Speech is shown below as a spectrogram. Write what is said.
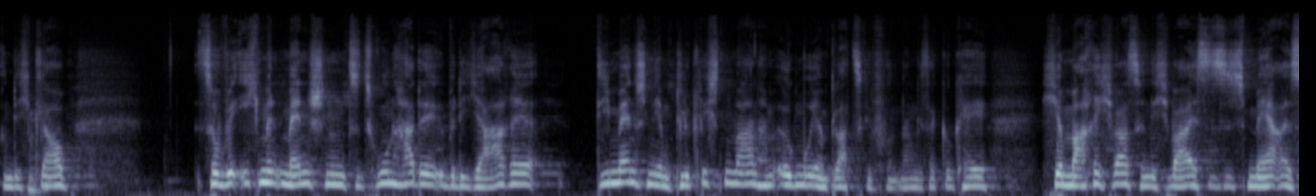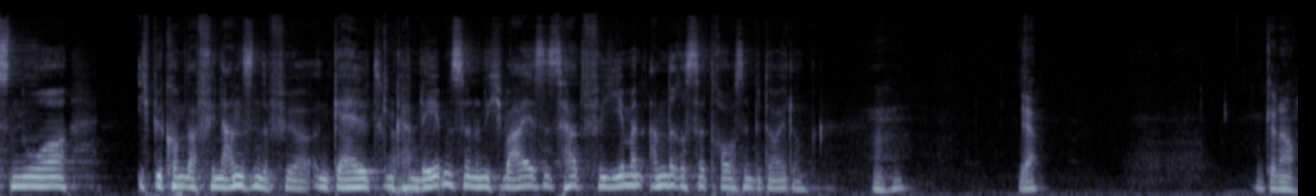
Und ich mhm. glaube, so wie ich mit Menschen zu tun hatte über die Jahre, die Menschen, die am glücklichsten waren, haben irgendwo ihren Platz gefunden, haben gesagt, okay, hier mache ich was und ich weiß, es ist mehr als nur, ich bekomme da Finanzen dafür und Geld und kann leben, sondern ich weiß, es hat für jemand anderes da draußen eine Bedeutung. Mhm. Ja. Genau.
